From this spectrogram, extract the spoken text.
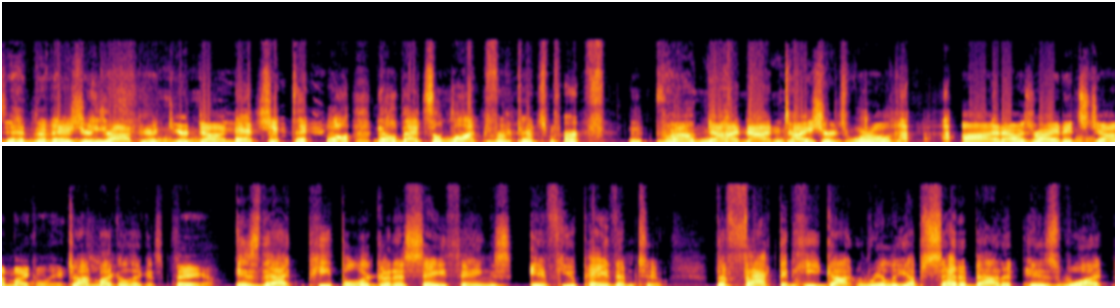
There's your drop. You're you're done. there's your. Well, no, that's a line from Pitch Perfect. Well, not not in T-shirts world. Uh, and I was right. It's John Michael Higgins. John Michael Higgins. There you go. is that people are going to say things if you pay them to. The fact that he got really upset about it is what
